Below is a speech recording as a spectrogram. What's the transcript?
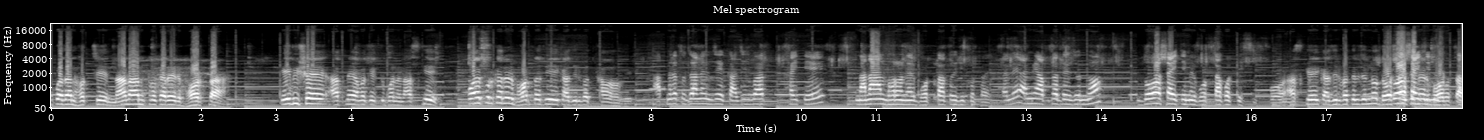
উপাদান হচ্ছে নানান প্রকারের ভর্তা। এই বিষয়ে আপনি আমাকে একটু বলেন আজকে কয় প্রকারের ভর্তা দিয়ে এই কাজির ভাত খাওয়া হবে? আপনারা তো জানেন যে কাজির ভাত খাইতে নানান ধরনের ভর্তা তৈরি করতে হয়। তাহলে আমি আপনাদের জন্য দশ আইটেমের ভর্তা করতেছি। আজকে এই কাজির ভাতের জন্য দশ আইটেমের ভর্তা।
